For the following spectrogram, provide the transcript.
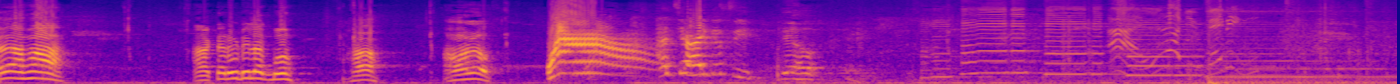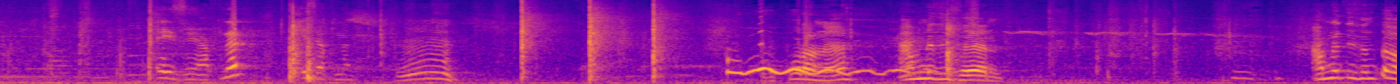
এই আমা একটা রুটি লাগবো। হ্যাঁ আমারও। আচ্ছা আইতেছি। দেহ। এই যে আপনার এই যে আপনার। হুম। পুরানে আপনি দিছেন? আপনি দিছেন তো?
